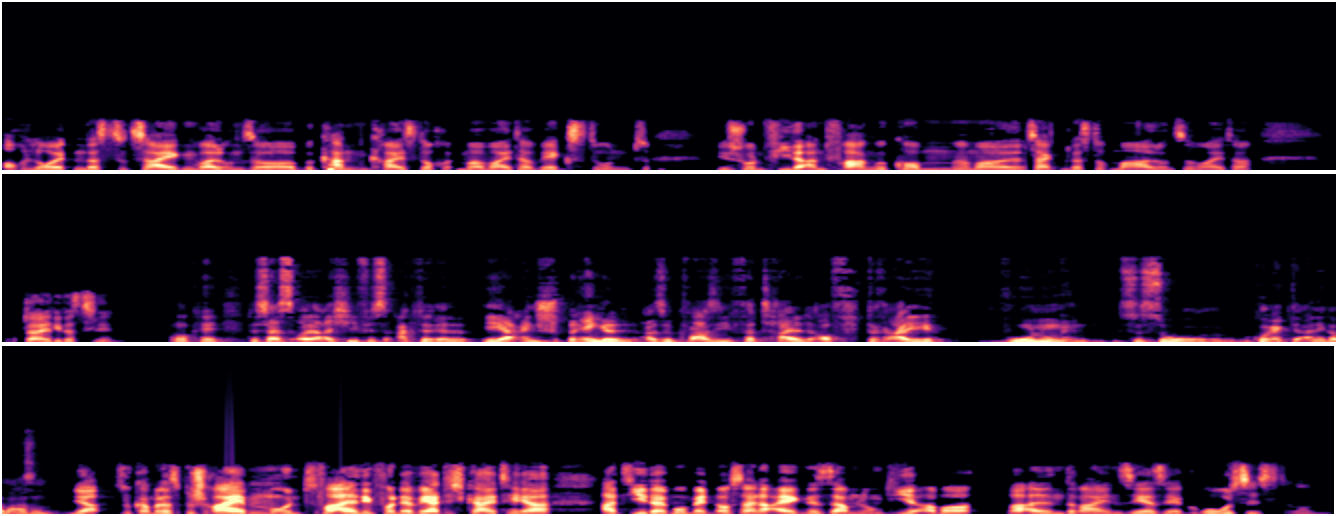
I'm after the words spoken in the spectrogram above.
auch Leuten das zu zeigen, weil unser Bekanntenkreis doch immer weiter wächst und wir schon viele Anfragen bekommen, hör mal, zeig mir das doch mal und so weiter. Da geht das Ziel hin. Okay, das heißt, euer Archiv ist aktuell eher ein Sprengel, also quasi verteilt auf drei Wohnungen. Ist das so korrekt einigermaßen? Ja, so kann man das beschreiben und vor allen Dingen von der Wertigkeit her hat jeder im Moment noch seine eigene Sammlung, die aber bei allen dreien sehr, sehr groß ist und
